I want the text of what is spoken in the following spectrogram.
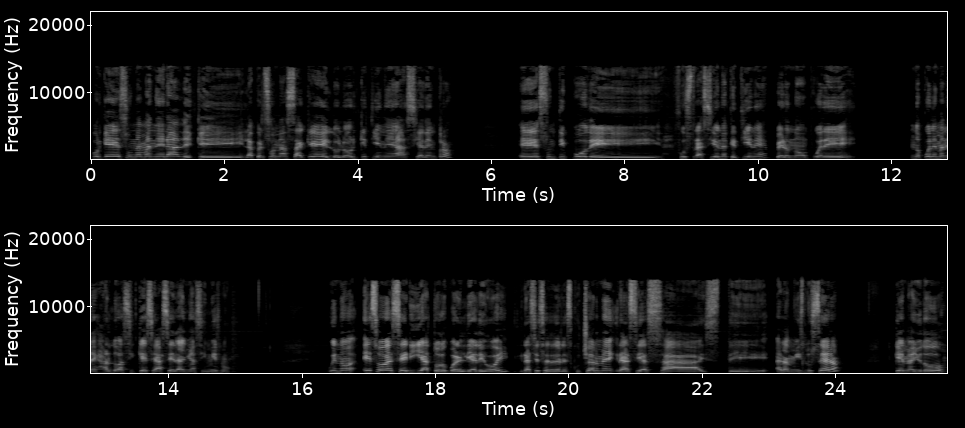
porque es una manera de que la persona saque el dolor que tiene hacia adentro. Es un tipo de frustración el que tiene, pero no puede no puede manejarlo, así que se hace daño a sí mismo. Bueno, eso sería todo por el día de hoy. Gracias por escucharme. Gracias a este a la Miss Lucero que me ayudó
